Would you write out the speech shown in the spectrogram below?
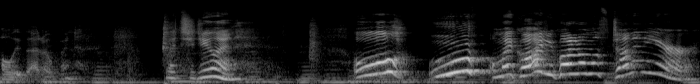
I'll leave that open. What you doing? Oh! Oh my god, you got it almost done in here.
